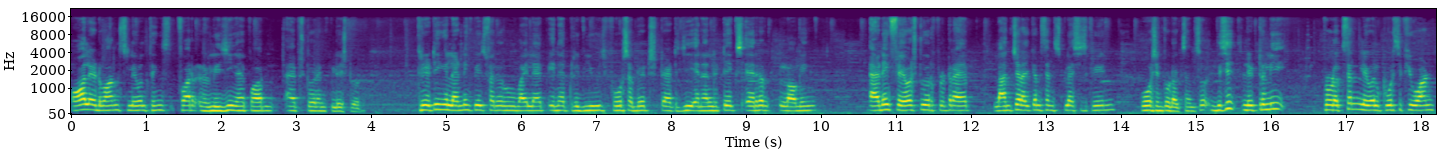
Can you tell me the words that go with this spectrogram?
all advanced level things for releasing app on App Store and Play Store. Creating a landing page for your mobile app, in-app reviews, force update strategy, analytics, error logging, adding flavors to your Flutter app, launcher icons and splash screen, course introduction. So this is literally production level course if you want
